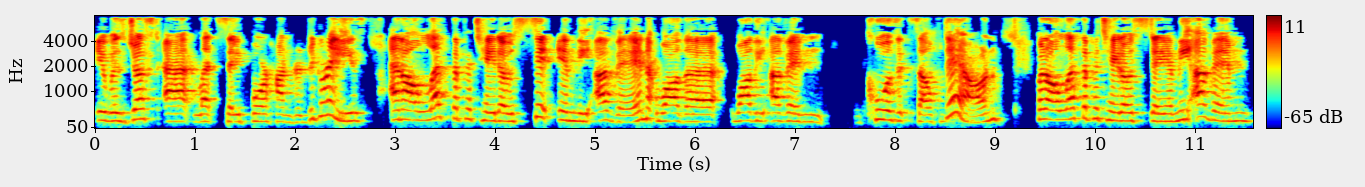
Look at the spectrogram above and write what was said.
It was just at, let's say 400 degrees and I'll let the potatoes sit in the oven while the, while the oven cools itself down, but I'll let the potatoes stay in the oven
